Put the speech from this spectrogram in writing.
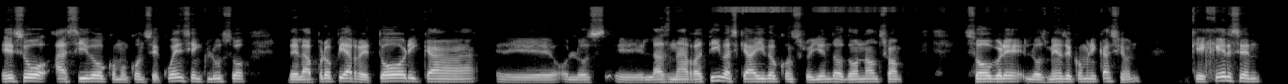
Eso ha sido como consecuencia incluso de la propia retórica eh, o los, eh, las narrativas que ha ido construyendo Donald Trump sobre los medios de comunicación, que ejercen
